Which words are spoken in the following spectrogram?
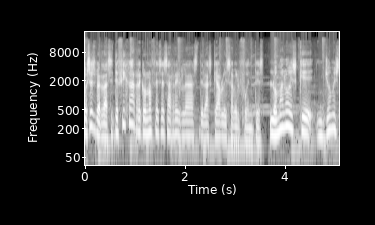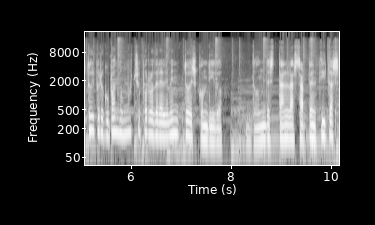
Pues es verdad, si te fijas reconoces esas reglas de las que habla Isabel Fuentes. Lo malo es que yo me estoy preocupando mucho por lo del elemento escondido. ¿Dónde están las sartencitas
